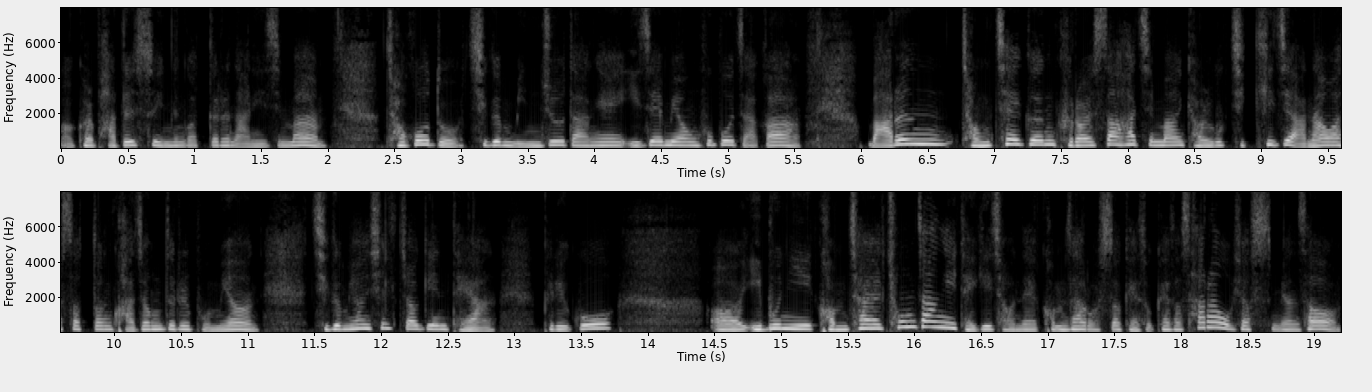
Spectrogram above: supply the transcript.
어, 그걸 받을 수 있는 것들은 아니지만 적어도 지금 민주당의 이재명 후보자가 말은 정책은 그럴싸하지만 결국 지키지 않아 왔었던 과정들을 보면 지금 현실적인 대안 그리고 어, 이분이 검찰총장이 되기 전에 검사로서 계속해서 살아오셨으면서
